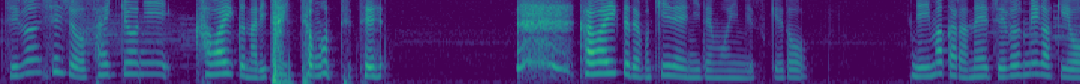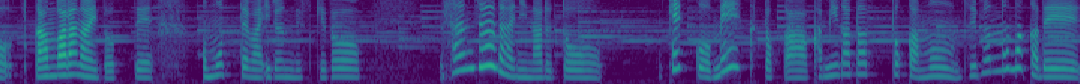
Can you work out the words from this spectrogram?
自分史上最強に可愛くなりたいって思ってて 可愛くでも綺麗にでもいいんですけどで今からね自分磨きを頑張らないとって思ってはいるんですけど30代になると結構メイクとか髪型とかも自分の中で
